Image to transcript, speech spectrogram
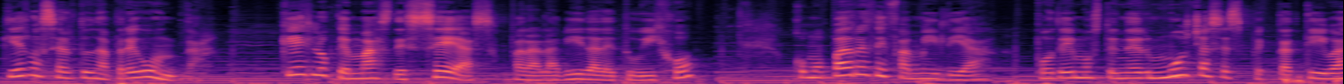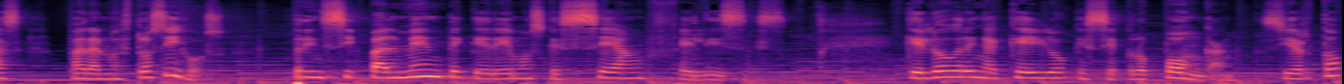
Quiero hacerte una pregunta. ¿Qué es lo que más deseas para la vida de tu hijo? Como padres de familia, podemos tener muchas expectativas para nuestros hijos, principalmente queremos que sean felices, que logren aquello que se propongan, ¿cierto?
